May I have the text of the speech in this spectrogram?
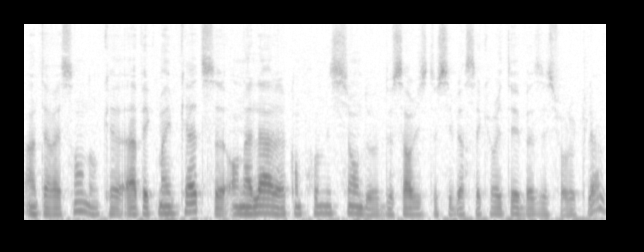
intéressant. Donc, avec Mimecast, on a là la compromission de, de, services de cybersécurité basés sur le cloud.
